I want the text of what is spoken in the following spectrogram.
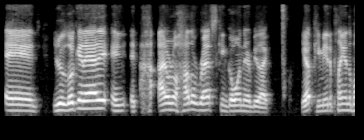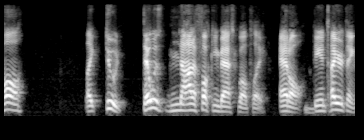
and you're looking at it, and, and I don't know how the refs can go in there and be like, "Yep, he made a play on the ball." Like, dude, that was not a fucking basketball play at all. Mm. The entire thing.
